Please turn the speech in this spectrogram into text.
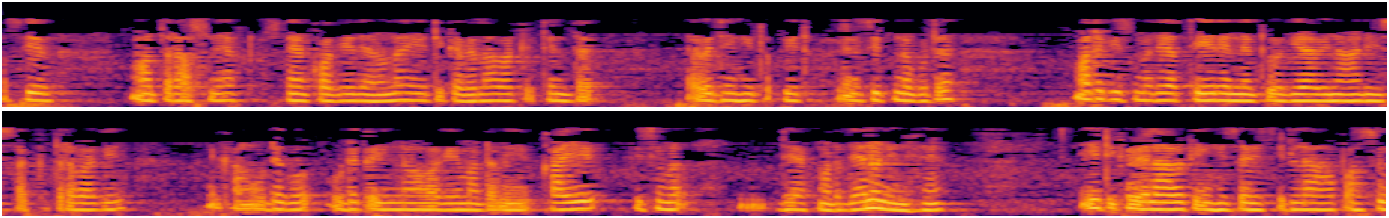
හසිය මත රසණයක් රසණයක් වගේ දැනුණා. ඒ ටික වෙලාවක් එතෙන්ට ඇවිදින් හිට පිට වෙන සිටනකොට මට කිසිම දෙයක් තේරෙන්නේ නැතුව ගියා විනාඩි 20ක් විතර වගේ නිකන් උඩ උඩක ඉන්නවා වගේ මට මේ කයේ කිසිම දෙයක් මට දැනුනේ නැහැ. ඒ ටික වෙලාවකින් හිස විසිරලා ආපසු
